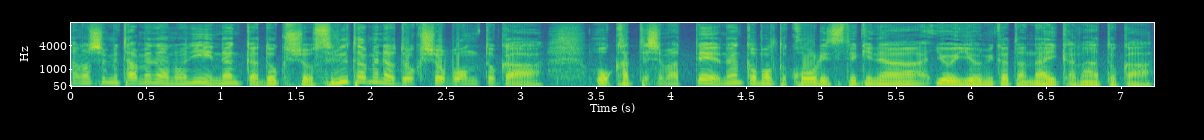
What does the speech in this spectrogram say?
楽しむためなのになんか読書をするための読書本とかを買ってしまってなんかもっと効率的な良い読み方ないかなとか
